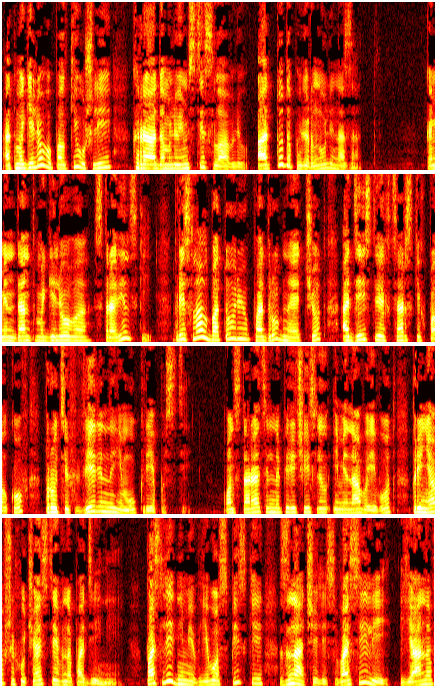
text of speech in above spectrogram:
От Могилева полки ушли к Радомлю и Мстиславлю, а оттуда повернули назад. Комендант Могилева Стравинский прислал Баторию подробный отчет о действиях царских полков против веренной ему крепости. Он старательно перечислил имена воевод, принявших участие в нападении. Последними в его списке значились Василий Янов,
